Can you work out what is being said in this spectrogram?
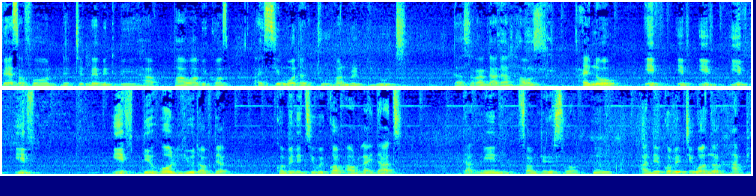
First of all, the thing made me to be have power because I see more than 200 youths that surrounded that house. I know if if if if if if the whole youth of that community will come out like that, that means something is wrong. Hmm. And the community was not happy.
